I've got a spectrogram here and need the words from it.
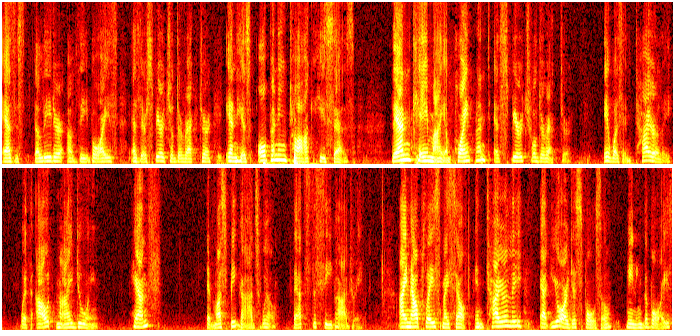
as the leader of the boys, as their spiritual director, in his opening talk, he says, Then came my appointment as spiritual director. It was entirely without my doing. Hence, it must be God's will. That's the Si Padre. I now place myself entirely at your disposal, meaning the boys,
